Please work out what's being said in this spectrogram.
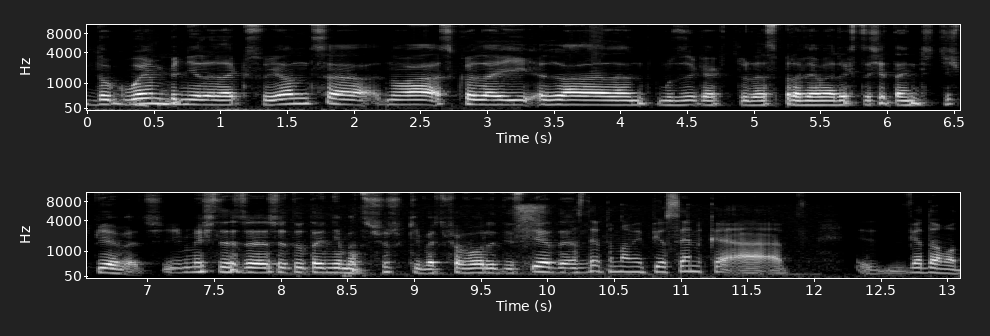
dogłębnie relaksująca, no a z kolei La La Land muzyka, która sprawiała, że chce się tańczyć i śpiewać. I myślę, że, że tutaj nie ma co oszukiwać. Faworyt jest jeden. Następnie mamy piosenkę, a wiadomo,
